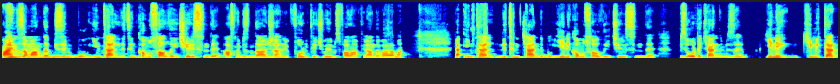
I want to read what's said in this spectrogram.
aynı zamanda bizim bu internetin kamusallığı içerisinde aslında bizim daha önce hani forum tecrübelerimiz falan filan da var ama ya internetin kendi bu yeni kamusallığı içerisinde biz orada kendimize yeni kimlikler,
